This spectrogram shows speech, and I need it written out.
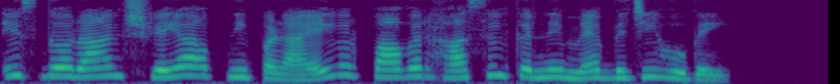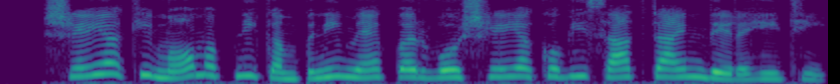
इस दौरान श्रेया अपनी पढ़ाई और पावर हासिल करने में बिज़ी हो गई। श्रेया की मॉम अपनी कंपनी में, पर वो श्रेया को भी साथ टाइम दे रही थी।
